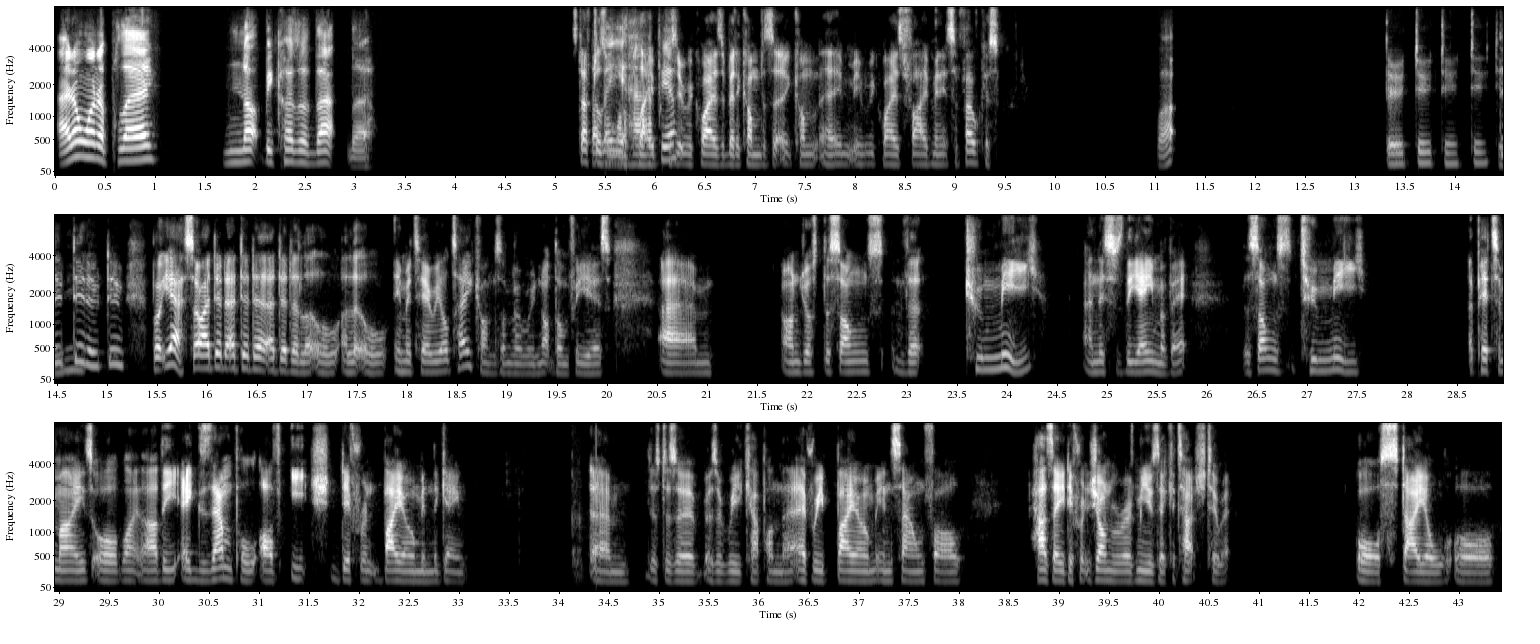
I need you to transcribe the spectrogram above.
I don't want to play, not because of that though. Steph doesn't want to play because it requires a bit of conversation. Com- uh, it requires five minutes of focus. What? do, do, do, do, Do, do. do, do. But yeah, so I did I did a, I did a little a little immaterial take on something we've not done for years, um, on just the songs that to me, and this is the aim of it, the songs to me epitomize or like are the example of each different biome in the game. Um, just as a as a recap on that, every biome in Soundfall has a different genre of music attached to it, or style, or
